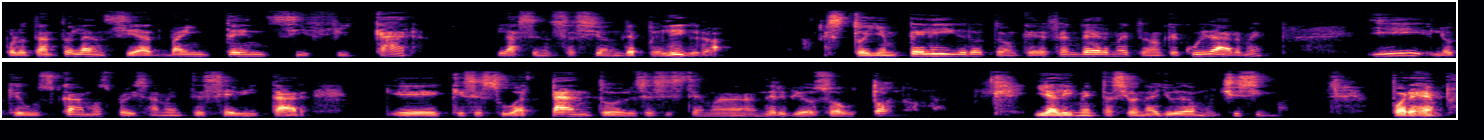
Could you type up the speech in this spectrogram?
Por lo tanto, la ansiedad va a intensificar la sensación de peligro. Estoy en peligro, tengo que defenderme, tengo que cuidarme. Y lo que buscamos precisamente es evitar eh, que se suba tanto ese sistema nervioso autónomo. Y la alimentación ayuda muchísimo. Por ejemplo,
